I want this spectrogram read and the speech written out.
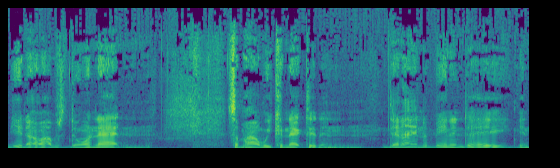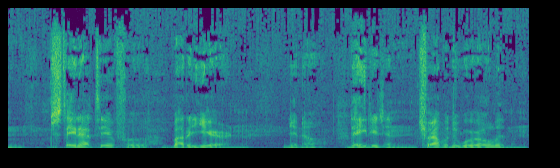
you know, I was doing that and somehow we connected, and then I ended up being in The Hague and stayed out there for about a year and you know dated and traveled the world and.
